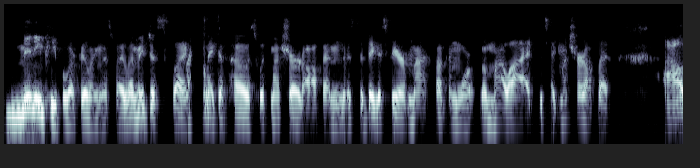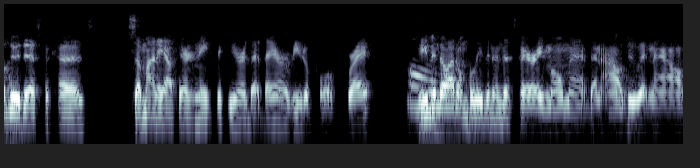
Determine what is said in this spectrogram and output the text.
many people are feeling this way. Let me just like make a post with my shirt off, and it's the biggest fear of my fucking work of my life to take my shirt off. But I'll do this because somebody out there needs to hear that they are beautiful, right? Even though I don't believe it in this very moment, then I'll do it now.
